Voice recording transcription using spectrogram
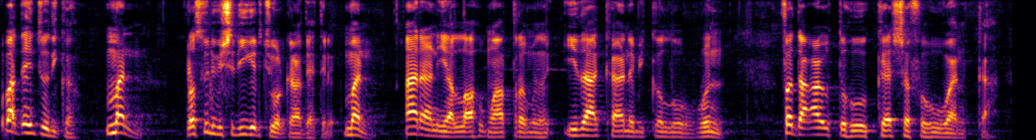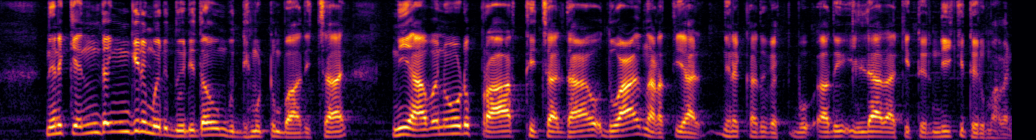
അപ്പോൾ അദ്ദേഹം ചോദിക്കുക മൻ? റസൂൽ വിശദീകരിച്ചു കൊടുക്കണം അദ്ദേഹത്തിന്. മൻ? ആരാണ് ഈ അള്ളാഹു മാത്രം ഇതാ ഖാനബിക്കുറുൻ ഫദാഴുത്തുഹു അൻക നിനക്ക് എന്തെങ്കിലും ഒരു ദുരിതവും ബുദ്ധിമുട്ടും ബാധിച്ചാൽ നീ അവനോട് പ്രാർത്ഥിച്ചാൽ ദ്വാ നടത്തിയാൽ നിനക്കത് അത് ഇല്ലാതാക്കി തരും നീക്കി തരും അവൻ.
